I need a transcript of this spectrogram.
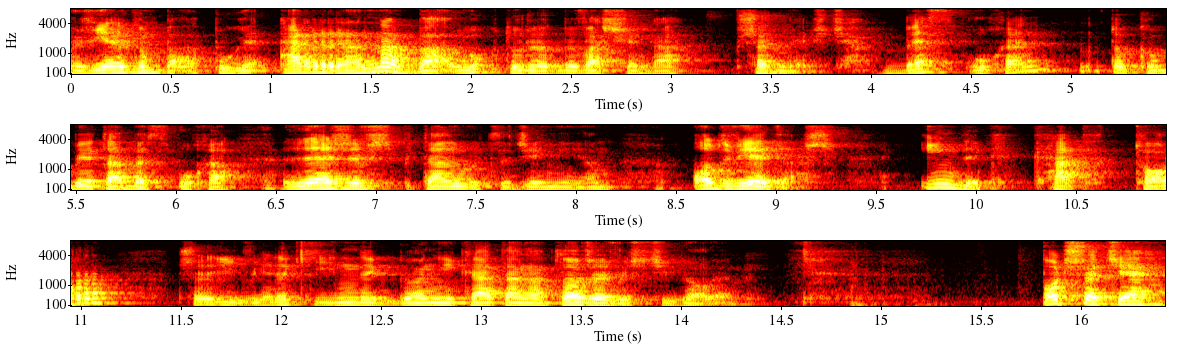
wielką papugę Arranabalu, który odbywa się na przedmieściach. Bez uchen, no to kobieta bez ucha leży w szpitalu i codziennie ją odwiedzasz. Indyk kat tor, czyli wielki indyk goni kata na torze wyścigowym. Po trzecie,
